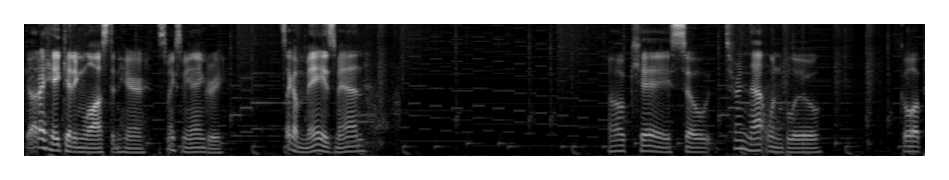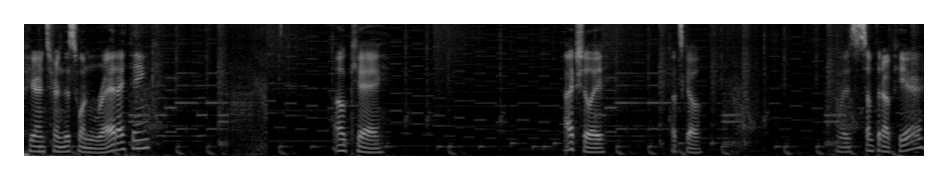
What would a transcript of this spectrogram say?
God, I hate getting lost in here. This makes me angry. It's like a maze, man. Okay, so turn that one blue. Go up here and turn this one red, I think? Okay. Actually, let's go. There's something up here?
